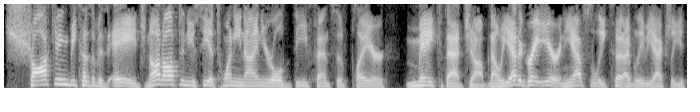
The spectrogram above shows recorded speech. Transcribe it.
shocking because of his age. Not often you see a 29 year old defensive player make that jump. Now, he had a great year and he absolutely could. I believe he actually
